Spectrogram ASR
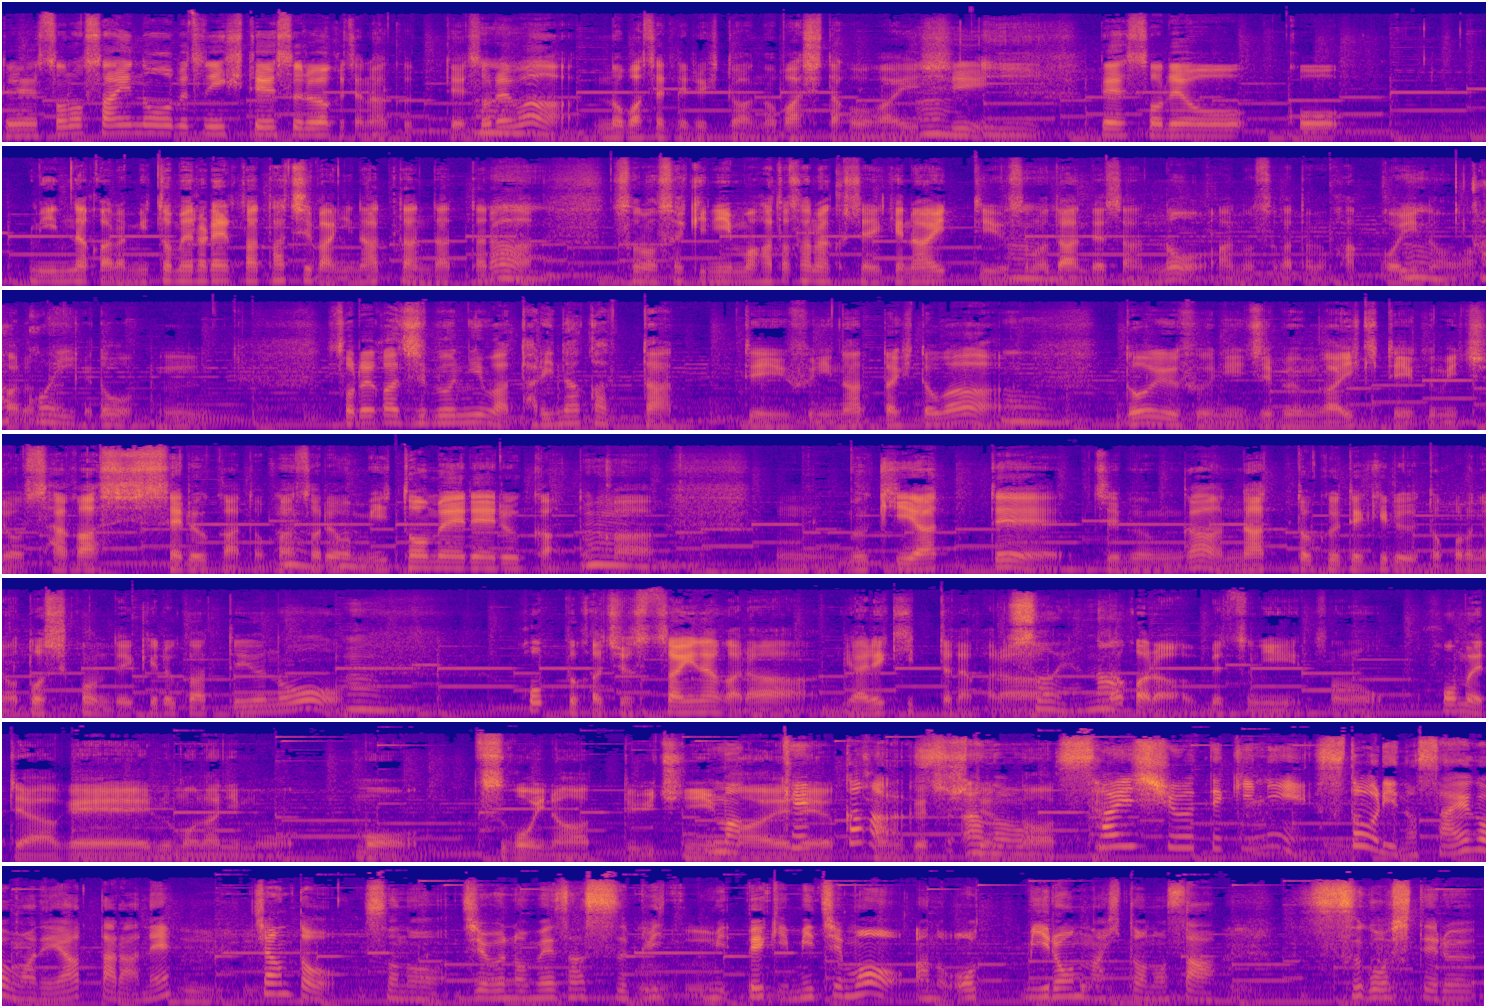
でその才能を別に否定するわけじゃなくってそれは伸ばせてる人は伸ばした方がいいし、うん。いい。でそれをこうみんなから認められた立場になったんだったら、その責任も果たさなくちゃいけないっていうそのうんダンデさんのあの姿もかっこいいのは分かるんだけど、うん。それが自分には足りなかったっていう風になった人が、うん。うんどういう風に自分が生きていく道を探せるかとか、うん。うん。それを認めれるかとか、うん向き合って自分が納得できるところに落とし込んでいけるかっていうのを、うん。ホップが10歳ながらやりきってたからそうやな。だから別にその褒めてあげるも何ももうすごいなっていう一人まあ、前で完結してあるなっていう、の最終的にストーリーの最後までやったらね、うんちゃんとその自分の目指すべき道もあのおいろんな人のさ過ごしてる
